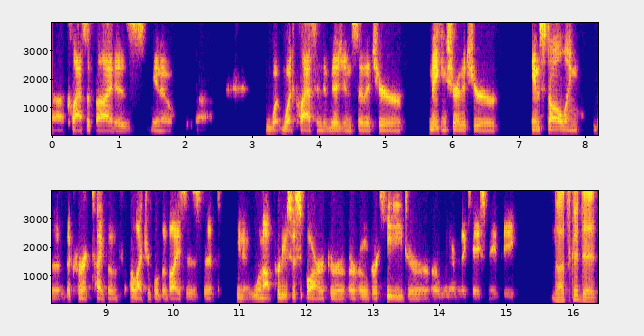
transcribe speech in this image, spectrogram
uh, classified as you know uh, what what class and division so that you're making sure that you're installing the, the correct type of electrical devices that you know will not produce a spark or, or overheat or, or whatever the case may be no, that's good to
